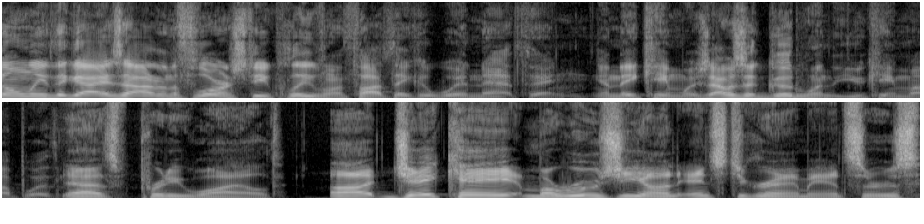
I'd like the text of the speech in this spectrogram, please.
only the guys out on the floor and Steve Cleveland thought they could win that thing, and they came with. That was a good one that you came up with. That's pretty wild. Uh, JK Maruji on Instagram answers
